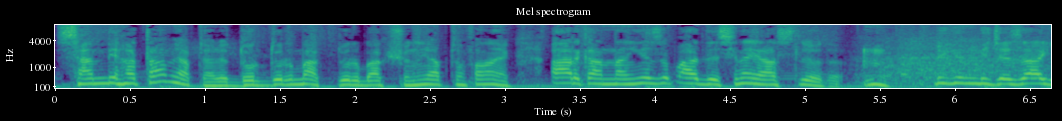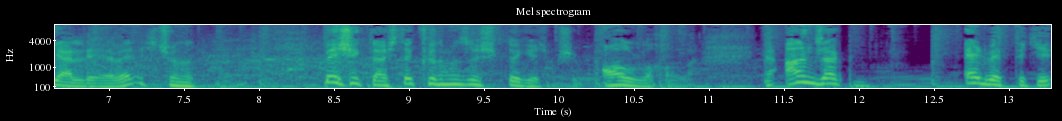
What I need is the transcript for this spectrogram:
sen bir hata mı yaptın? Öyle durdurmak, dur bak şunu yaptın falan yok. Arkandan yazıp adresine yaslıyordu. bir gün bir ceza geldi eve hiç unutmuyorum. Beşiktaş'ta kırmızı ışıkta geçmişim. Allah Allah. Ya ancak elbette ki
